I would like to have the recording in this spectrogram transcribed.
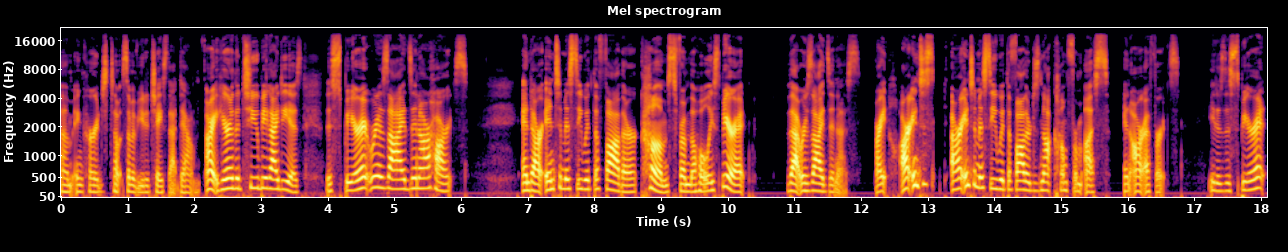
um, encouraged some of you to chase that down. All right, here are the two big ideas the Spirit resides in our hearts, and our intimacy with the Father comes from the Holy Spirit that resides in us. All right, our, int- our intimacy with the Father does not come from us and our efforts, it is the Spirit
